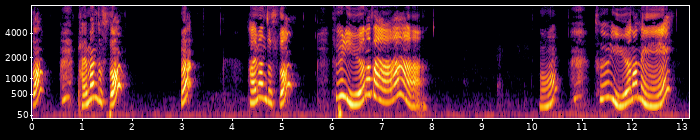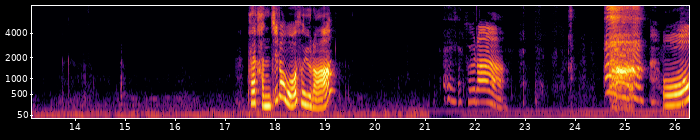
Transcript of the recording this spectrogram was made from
소율아, 발바닥 만졌어? 발 만졌어? 응? 발 만졌어? 소율이 유연하다. 어? 소율이 유연하네. 발 간지러워, 소율아. 소율아. 어?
